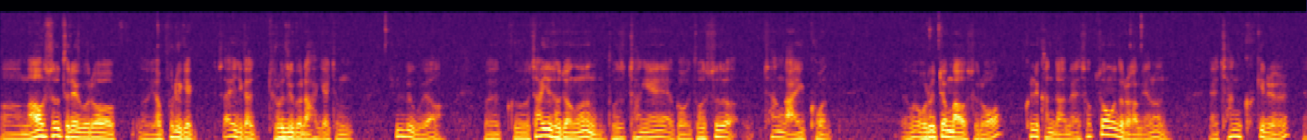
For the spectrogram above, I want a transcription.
어, 마우스 드래그로 어, 옆으로 이게 사이즈가 줄어들거나 하기가 좀 힘들고요. 그, 그 사이즈 조정은 도수창의 그 도수창 아이콘 오른쪽 마우스로 클릭한 다음에 속성으로 들어가면은 예, 창 크기를 예,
